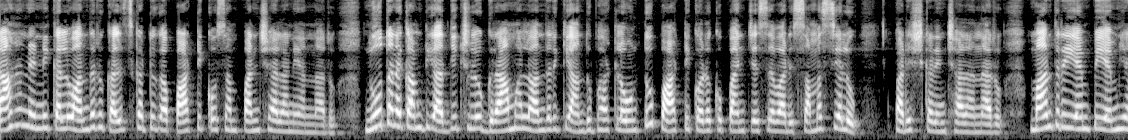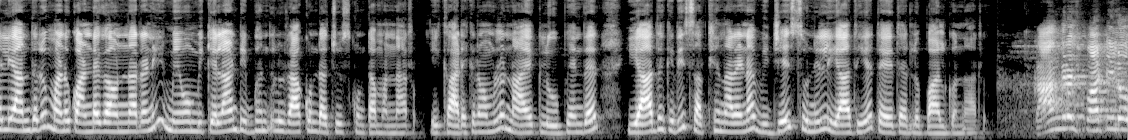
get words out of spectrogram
రానున్న ఎన్నికల్లో అందరూ కలిసికట్టుగా పార్టీ కోసం పనిచేయాలని అన్నారు. నూతన కమిటీ అధ్యక్షులు గ్రామాల్లో అందరికీ అందుబాటులో ఉంటూ పార్టీ కొరకు పనిచేసే వారి సమస్యలు పరిష్కరించాలన్నారు. మంత్రి ఎంపీ ఎమ్మెల్యే అందరూ మనకు అండగా ఉన్నారని మేము మీకు ఎలాంటి ఇబ్బందులు రాకుండా చూసుకుంటామన్నారు. ఈ కార్యక్రమంలో నాయకులు ఉపేందర్ యాదగిరి సత్యనారాయణ విజయ్ సునీల్ యాదయ్య తదితరులు పాల్గొన్నారు. కాంగ్రెస్ పార్టీలో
